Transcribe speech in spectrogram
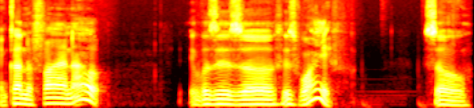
and come to find out, it was his uh his wife. So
